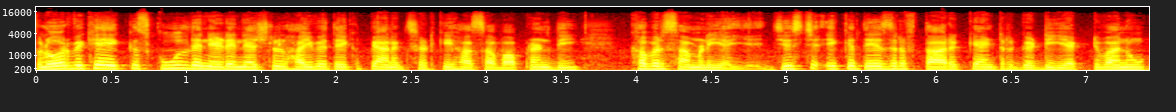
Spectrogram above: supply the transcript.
ਫਲੋਰ ਵਿਖੇ ਇੱਕ ਸਕੂਲ ਦੇ ਨੇੜੇ ਨੈਸ਼ਨਲ ਹਾਈਵੇ ਤੇ ਇੱਕ ਭਿਆਨਕ ਸੜਕੀ ਹਾਦਸਾ ਵਾਪਰਨ ਦੀ ਖਬਰ ਸਾਹਮਣੇ ਆਈ ਹੈ, ਜਿਸ 'ਚ ਇੱਕ ਤੇਜ਼ ਰਫ਼ਤਾਰ ਕੈਂਟਰ ਗੱਡੀ ਐਕਟਿਵਾ ਨੂੰ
